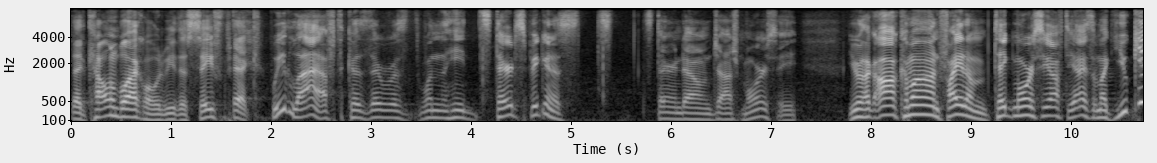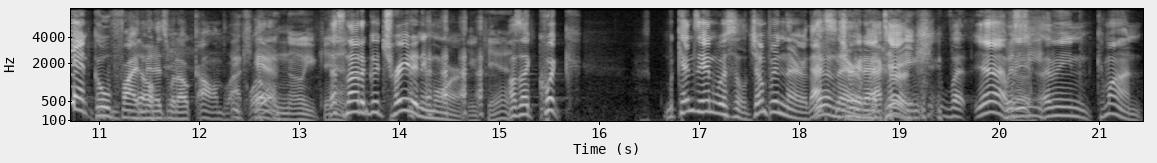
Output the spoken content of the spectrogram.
that Colin Blackwell would be the safe pick? We laughed because there was when he stared. Speaking of s- s- staring down Josh Morrissey, you were like, "Oh, come on, fight him, take Morrissey off the ice." I'm like, "You can't go five No. minutes without Colin Blackwell. can't. No, you can't. That's not a good trade anymore." You can't. I was like, "Quick, MacKenzie Entwistle, jump in there. That's in the there, trade I take." but yeah, we, I mean, come on.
